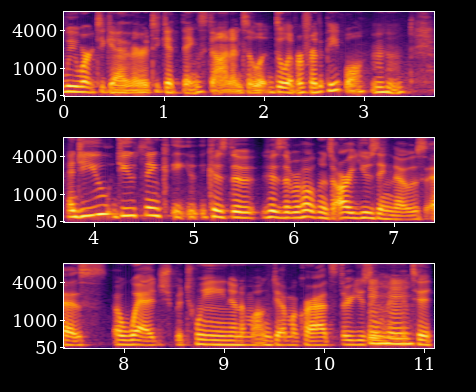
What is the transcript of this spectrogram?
we work together to get things done and to l- deliver for the people. And do you do you think because the because the Republicans are using those as a wedge between and among Democrats, they're using Mm-hmm. it to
